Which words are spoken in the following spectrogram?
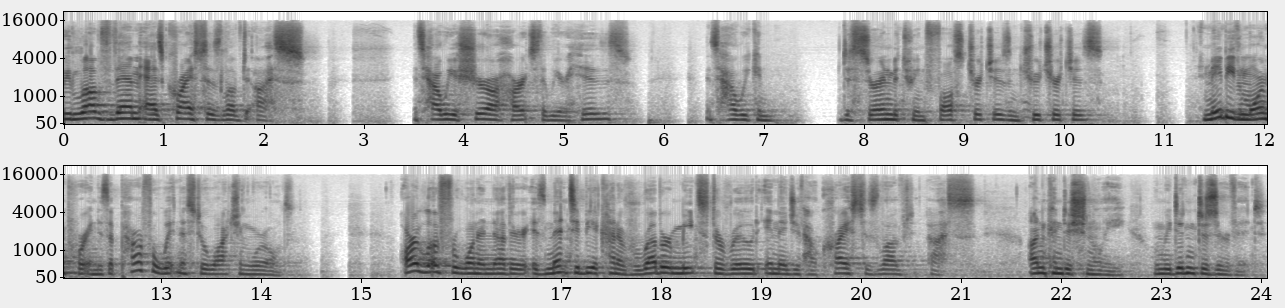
We love them as Christ has loved us. It's how we assure our hearts that we are His. It's how we can discern between false churches and true churches. And maybe even more important, is a powerful witness to a watching world. Our love for one another is meant to be a kind of rubber meets the road image of how Christ has loved us unconditionally when we didn't deserve it.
